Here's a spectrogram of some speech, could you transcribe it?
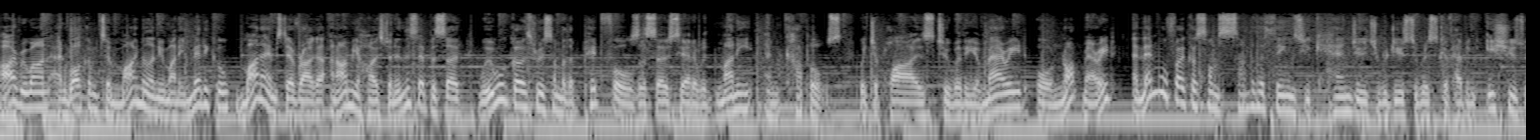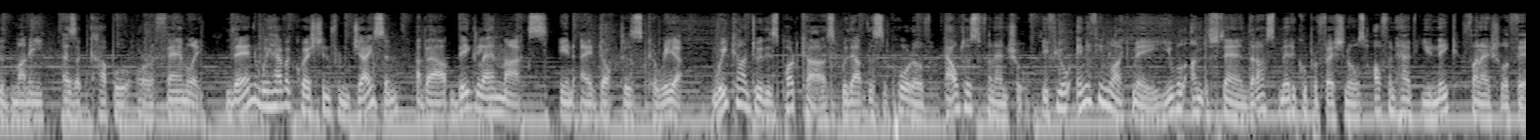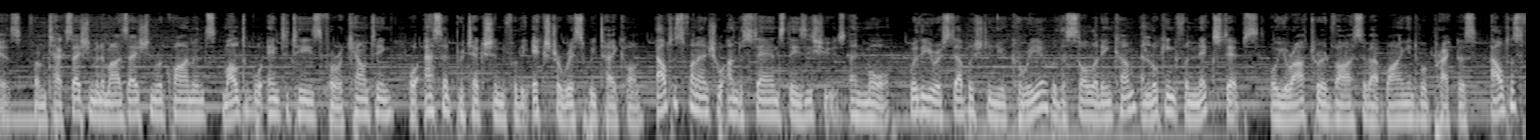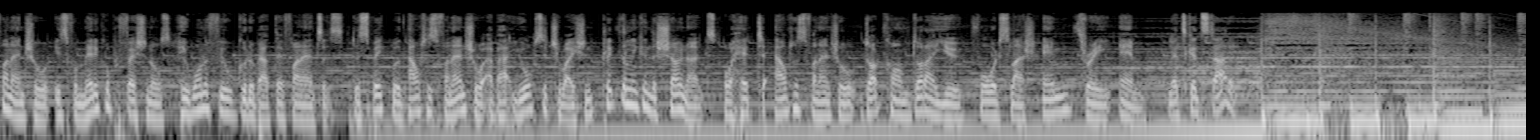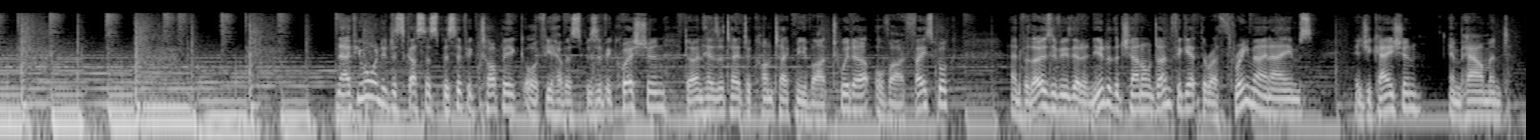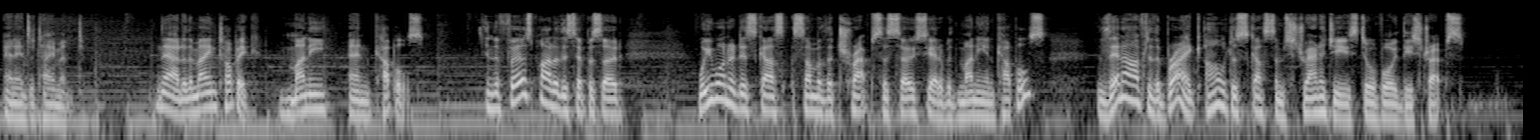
Hi, everyone, and welcome to My Millennial Money Medical. My name's Dev Raga, and I'm your host. And in this episode, we will go through some of the pitfalls associated with money and couples, which applies to whether you're married or not married. And then we'll focus on some of the things you can do to reduce the risk of having issues with money as a couple or a family. Then we have a question from Jason about big landmarks in a doctor's career. We can't do this podcast without the support of Altus Financial. If you're anything like me, you will understand that us medical professionals often have unique financial affairs, from taxation minimisation requirements, multiple entities for accounting, or asset protection for the extra risks we take on. Altus Financial understands these issues and more. Whether you're established in your career with a solid income and looking for next steps, or you're after advice about buying into a practice, Altus Financial is for medical professionals who want to feel good about their finances. To speak with Altus Financial about your situation, click the link in the show notes or head to altusfinancial.com.au forward slash M3M. Let's get started. Now, if you want to discuss a specific topic or if you have a specific question, don't hesitate to contact me via Twitter or via Facebook. And for those of you that are new to the channel, don't forget there are three main aims education, empowerment, and entertainment. Now, to the main topic money and couples. In the first part of this episode, we want to discuss some of the traps associated with money and couples. Then, after the break, I'll discuss some strategies to avoid these traps.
